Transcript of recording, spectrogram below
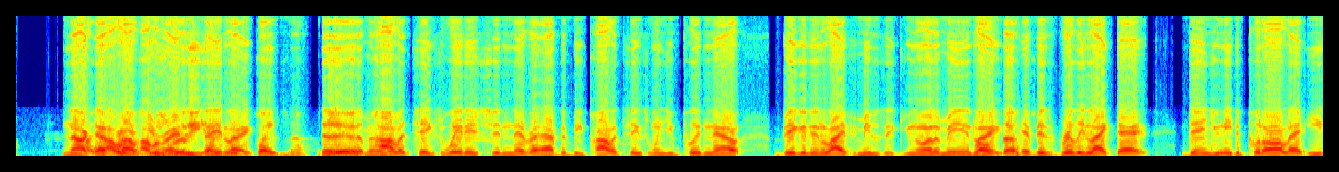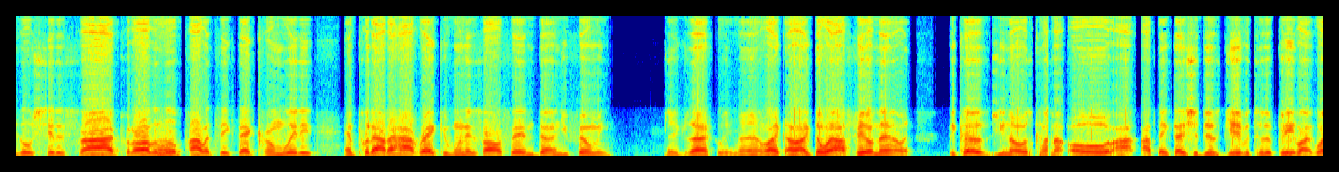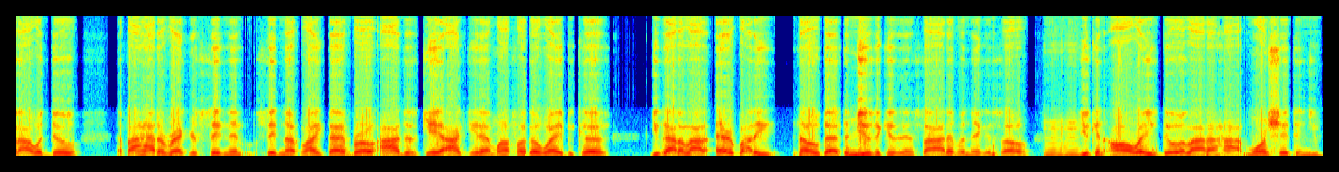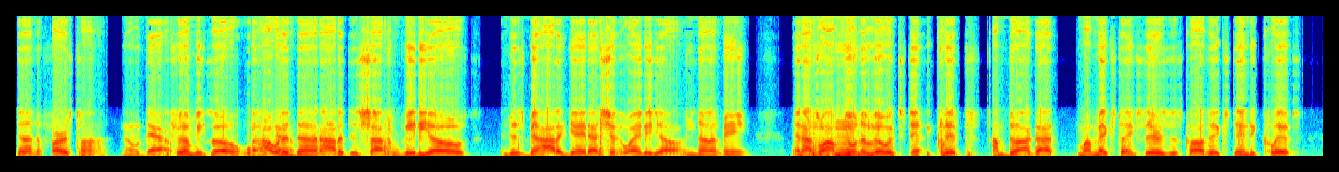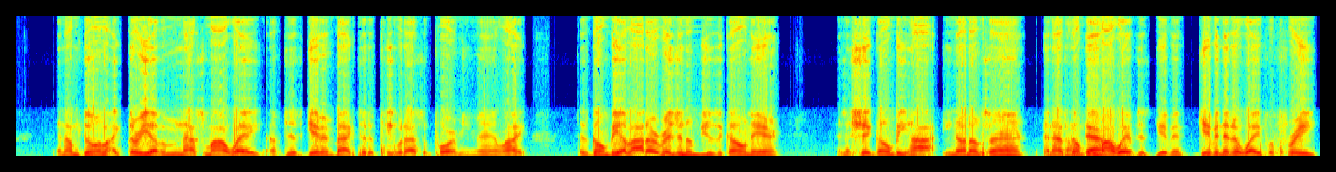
Nah, like, that's I what was, I was getting ready really to say. Like the, yeah, the politics with it should never have to be politics when you putting out bigger than life music. You know what I mean? Like if it's really like that, then you need to put all that ego shit aside, put all the little politics that come with it, and put out a hot record when it's all said and done. You feel me? Exactly, man. Like I like the way I feel now because you know it's kind of old. I I think they should just give it to the people. Like what I would do if I had a record sitting in, sitting up like that, bro, I just get I get that motherfucker away because you got a lot. Of, everybody know that the music is inside of a nigga, so mm-hmm. you can always do a lot of hot more shit than you done the first time. No doubt. You feel me? So what no I would have done, I'd have just shot some videos and just been. I'd have gave that shit away to y'all. You know what I mean? And that's why I'm Mhm. doing the little extended clips. I'm doing. I got my mixtape series is called the extended clips, and I'm doing like three of them. And that's my way of just giving back to the people that support me, man. Like, there's gonna be a lot of original music on there, and the shit gonna be hot. You know what I'm saying? And that's No gonna be my way of just giving giving it away for free,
